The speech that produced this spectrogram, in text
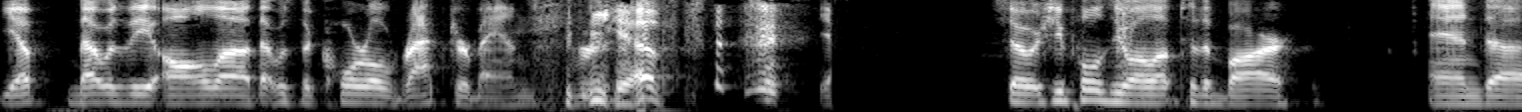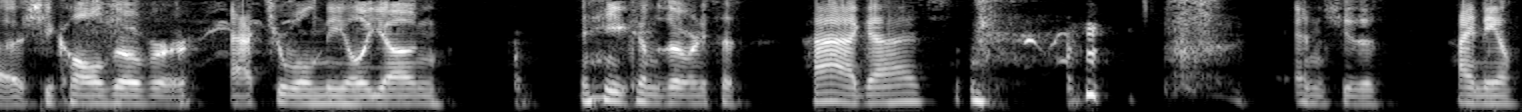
Yep. That was the all uh that was the choral raptor band. yep. So she pulls you all up to the bar, and uh, she calls over actual Neil Young, and he comes over and he says, "Hi guys," and she says, "Hi Neil.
